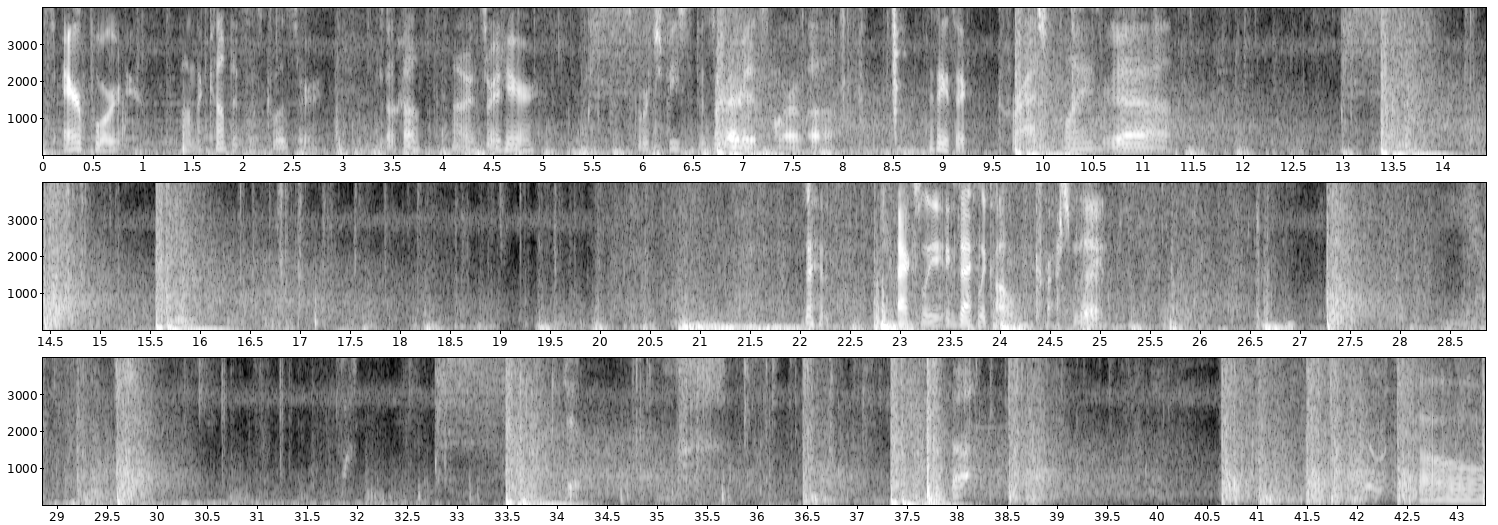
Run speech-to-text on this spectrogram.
This airport on the compass is closer. Okay. Oh, it's right here. Scorched Beast Maybe Berserker. it's more of a I think it's a crash plane. yeah. it's actually exactly called crash Yeah. Oh.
